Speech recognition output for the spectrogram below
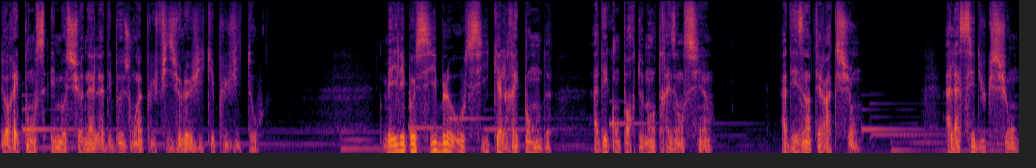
de réponses émotionnelles à des besoins plus physiologiques et plus vitaux. Mais il est possible aussi qu'elles répondent à des comportements très anciens, à des interactions, à la séduction,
